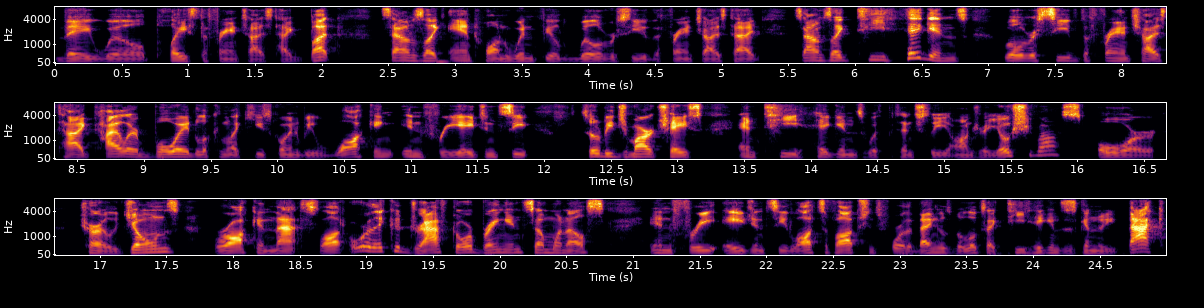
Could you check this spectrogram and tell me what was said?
they will place the franchise tag. But sounds like Antoine Winfield will receive the franchise tag. Sounds like Tee Higgins will receive the franchise tag. Tyler Boyd looking like he's going to be walking in free agency. So it'll be Ja'Marr Chase and Tee Higgins with potentially Andrei Iosivas or Charlie Jones rocking that slot, or they could draft or bring in someone else in free agency. Lots of options for the Bengals, but looks like Tee Higgins is going to be back.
